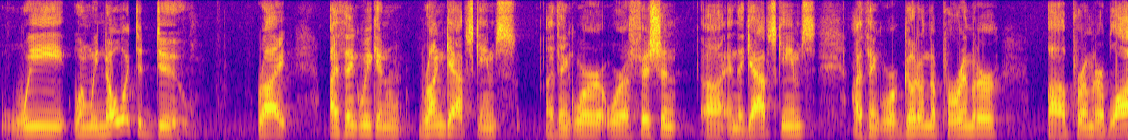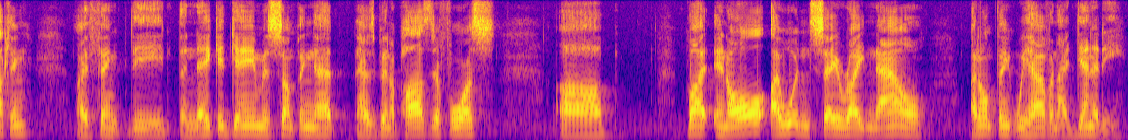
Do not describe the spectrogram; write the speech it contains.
we when we know what to do, right? I think we can run gap schemes. I think we're, we're efficient uh, in the gap schemes. I think we're good on the perimeter, uh, perimeter blocking. I think the the naked game is something that has been a positive for us. Uh, but in all, I wouldn't say right now. I don't think we have an identity.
